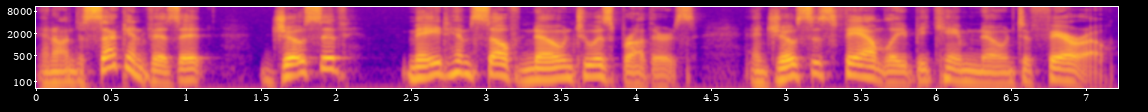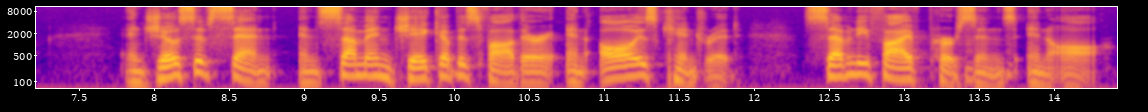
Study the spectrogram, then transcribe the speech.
And on the second visit, Joseph made himself known to his brothers, and Joseph's family became known to Pharaoh. And Joseph sent and summoned Jacob his father and all his kindred, 75 persons in all.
